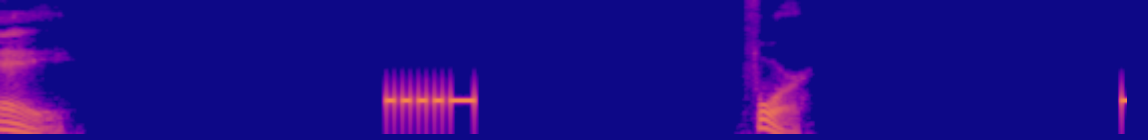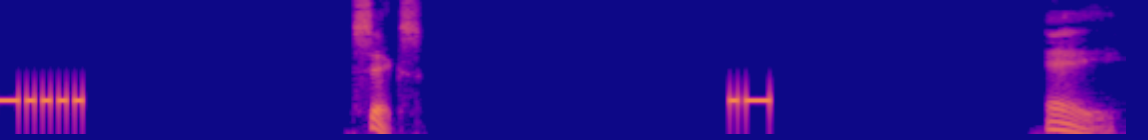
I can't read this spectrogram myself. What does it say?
A. Four. Six. A.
